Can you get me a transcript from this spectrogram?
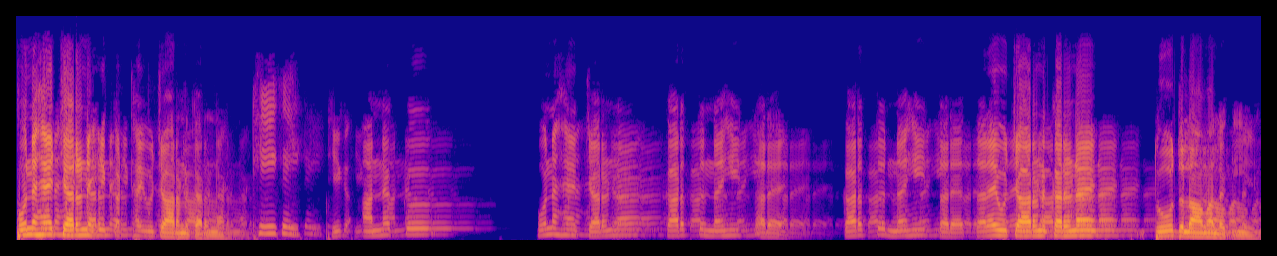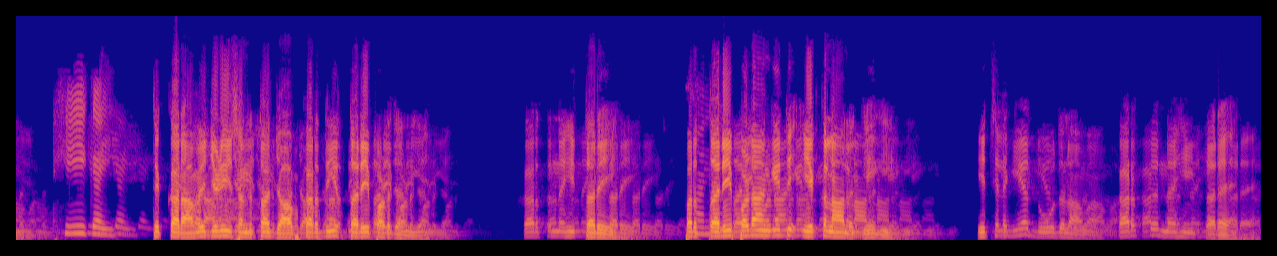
ਪੁਨਹ ਚਰਨ ਇਕੱਠਾ ਹੀ ਉਚਾਰਨ ਕਰਨਾ। ਹੈ। ਠੀਕ ਹੈ ਜੀ। ਠੀਕ ਹੈ ਅਨਕ ਪੁਨਹ ਚਰਨ ਕਰਤ ਨਹੀਂ ਤਰੈ। ਕਰਤ ਨਹੀਂ ਤਰੈ ਤਰੈ ਉਚਾਰਨ ਕਰਨਾ ਹੈ, ਦੋ ਦਲਾਵਾਂ ਲੱਗੀਆਂ। ਠੀਕ ਹੈ ਜੀ। ਤੇ ਘਰਾਂ ਵਿੱਚ ਜਿਹੜੀ ਸੰਗਤਾਂ ਜਾਪ ਕਰਦੀਆਂ ਤਰੇ ਪੜ ਜਾਂਦੀਆਂ। ਕਰਤ ਨਹੀਂ ਤਰੇ। ਪਰ ਤਰੇ ਪੜਾਂਗੇ ਤੇ ਇੱਕ ਲਾਂ ਲੱਗੇਗੀ। ਇੱਥੇ ਲੱਗੀਆਂ ਦੋ ਦਲਾਵਾਂ ਕਰਤ ਨਹੀਂ ਤਰੈ।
